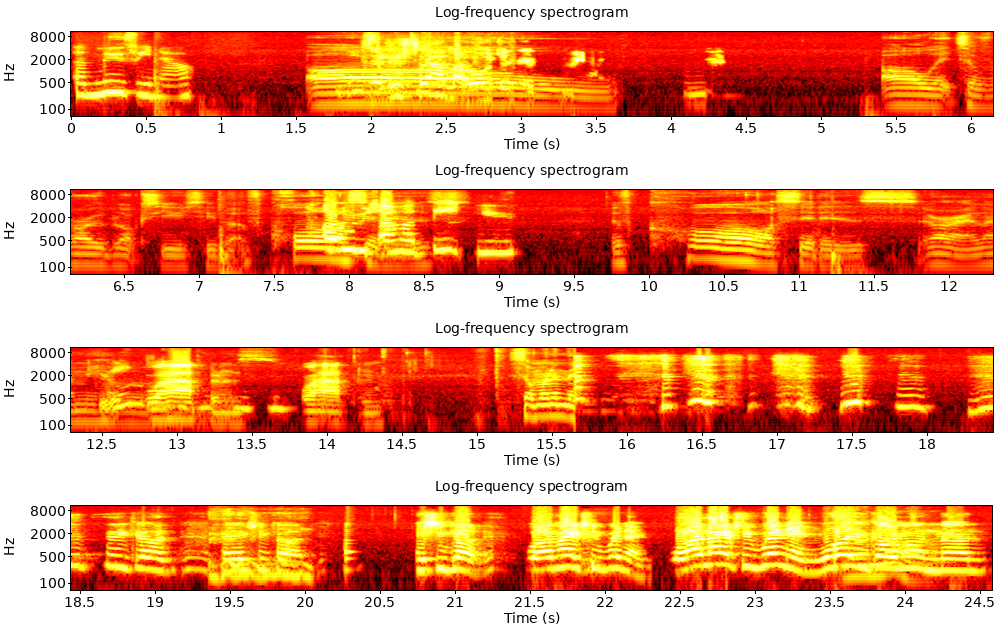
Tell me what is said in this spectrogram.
a movie now. Oh. So just let my auto Oh, it's a Roblox YouTuber. Of course. Oh, I'ma beat you. Of course it is. Alright, let me have a What happens? What happened? Someone in the. Oh I can't. I actually can't. I actually can't. Well, I'm actually winning. Well, I'm actually winning. What is You're going not. on, man?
